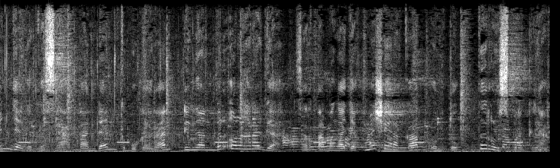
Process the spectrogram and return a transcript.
menjaga kesehatan dan kebugaran dengan berolahraga serta mengajak masyarakat masyarakat untuk terus bergerak.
